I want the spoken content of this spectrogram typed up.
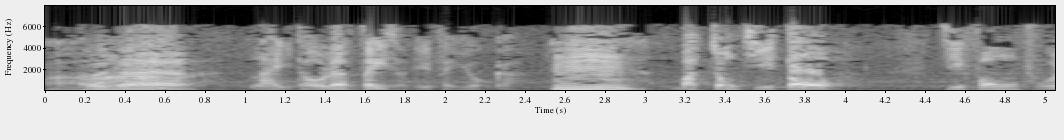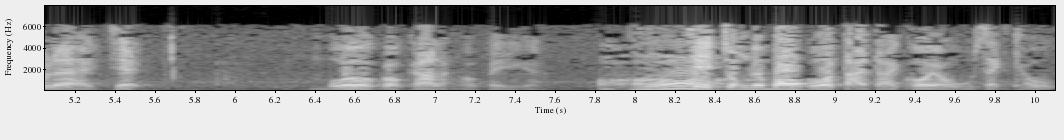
啊。佢嘅泥土咧非常之肥沃㗎。嗯，物種之多之豐富咧，係即係冇一個國家能夠比嘅。哦，即係種啲芒果大大個又好食又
